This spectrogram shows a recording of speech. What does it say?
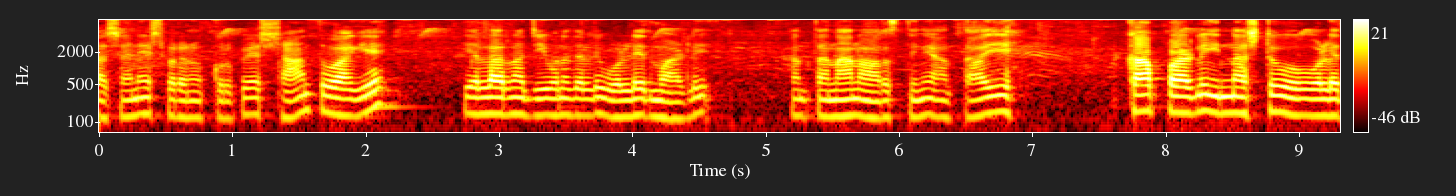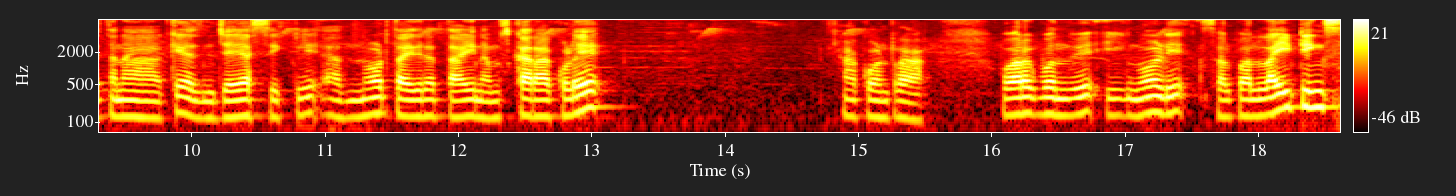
ಆ ಶನೇಶ್ವರನ ಕೃಪೆ ಶಾಂತವಾಗಿಯೇ ಎಲ್ಲರನ್ನ ಜೀವನದಲ್ಲಿ ಒಳ್ಳೇದು ಮಾಡಲಿ ಅಂತ ನಾನು ಹರಿಸ್ತೀನಿ ಆ ತಾಯಿ ಕಾಪಾಡಲಿ, ಇನ್ನಷ್ಟು ಒಳ್ಳೆತನಕ್ಕೆ ಜಯ ಸಿಕ್ಕಲಿ ಅದು ನೋಡ್ತಾ ಇದ್ದೀರ ತಾಯಿ ನಮಸ್ಕಾರ ಹಾಕೊಳ್ಳಿ. ಹಾಕೊಂಡ್ರ? ಹೊರಗೆ ಬಂದ್ವಿ. ಈಗ ನೋಡಿ ಸ್ವಲ್ಪ ಲೈಟಿಂಗ್ಸ್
